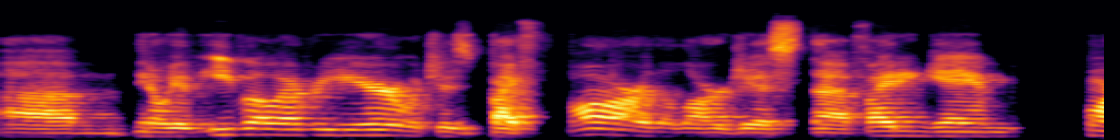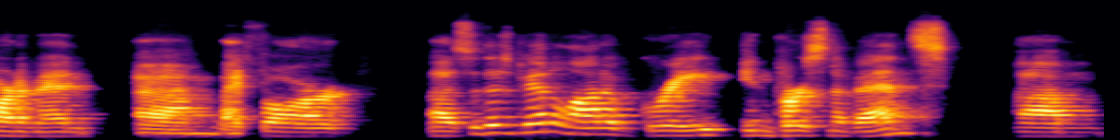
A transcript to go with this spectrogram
Um, you know, we have Evo every year, which is by far the largest fighting game tournament um, by far. Uh, so there's been a lot of great in-person events. Um,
